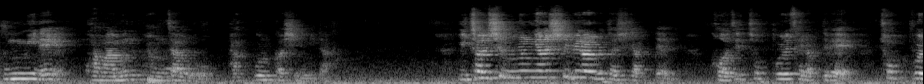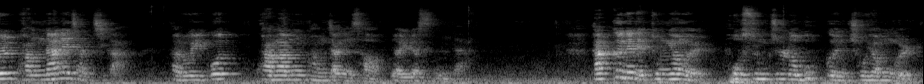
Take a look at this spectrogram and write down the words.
국민의 광화문 광장으로 바꿀 것입니다. 2016년 11월부터 시작된 거짓 촛불 세력들의 촛불 광란의 잔치가 바로 이곳 광화문 광장에서 열렸습니다. 박근혜 대통령을 포승줄로 묶은 조형물,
